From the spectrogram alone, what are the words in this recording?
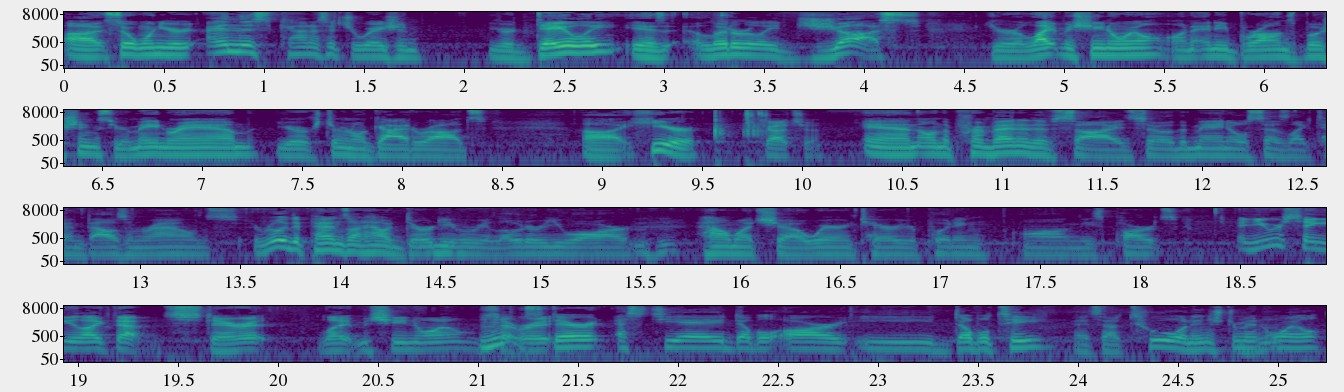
Uh, so when you're in this kind of situation, your daily is literally just your light machine oil on any bronze bushings, your main ram, your external guide rods uh, here. Gotcha. And on the preventative side, so the manual says like 10,000 rounds. It really depends on how dirty of a reloader you are, mm-hmm. how much uh, wear and tear you're putting on these parts. And you were saying you like that Starrett light machine oil. Is mm-hmm. that right? Starrett S T A double R E double T. It's a tool and instrument mm-hmm. oil.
